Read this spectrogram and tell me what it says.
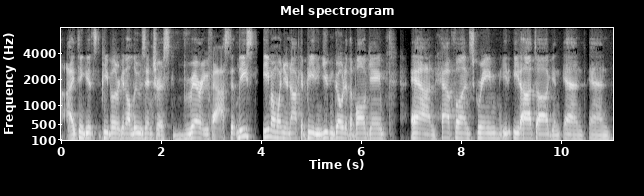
I think it's people are going to lose interest very fast. At least even when you're not competing, you can go to the ball game and have fun, scream, eat, eat a hot dog, and and and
